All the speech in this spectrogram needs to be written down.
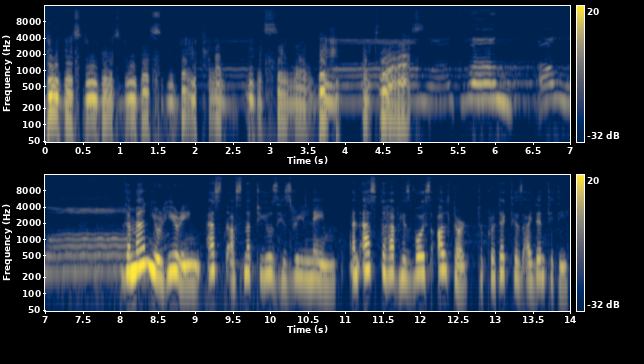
do this, do this, do this. You, don't, you cannot even say no. They control us. The man you're hearing asked us not to use his real name and asked to have his voice altered to protect his identity.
